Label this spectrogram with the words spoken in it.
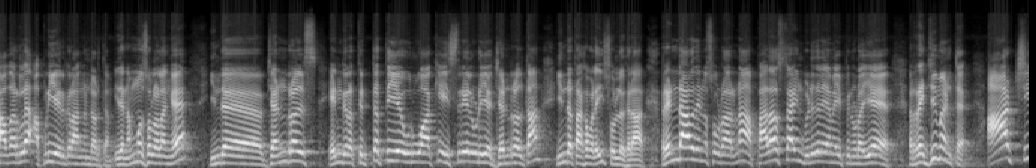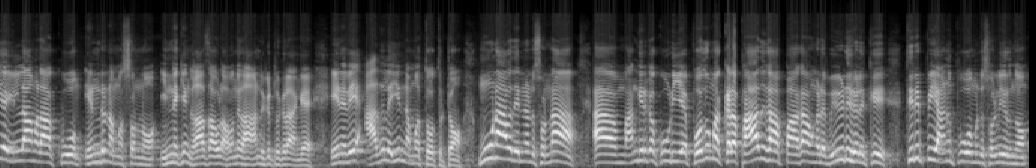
பவரில் அப்படியே இருக்கிறாங்கன்ற அர்த்தம். இதை நம்ம சொல்லலைங்க. இந்த ஜென்ரல்ஸ் என்கிற திட்டத்தையே உருவாக்கிய இஸ்ரேலுடைய ஜென்ரல் தான் இந்த தகவலை சொல்லுகிறார். ரெண்டாவது என்ன சொல்கிறாருன்னா பலஸ்டைன் விடுதலை அமைப்பினுடைய ரெஜிமெண்ட்டை ஆட்சியை இல்லாமலாக்குவோம் என்று நம்ம சொன்னோம். இன்றைக்கும் காசாவில் அவங்க தான் ஆண்டுகிட்டு இருக்கிறாங்க. எனவே அதுலேயும் நம்ம தோத்துட்டோம். மூணாவது என்னன்னு சொன்னால் அங்கே இருக்கக்கூடிய பொதுமக்களை பாதுகாப்பாக அவங்களோட வீடுகளுக்கு திருப்பி அனுப்புவோம் என்று சொல்லியிருந்தோம்.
